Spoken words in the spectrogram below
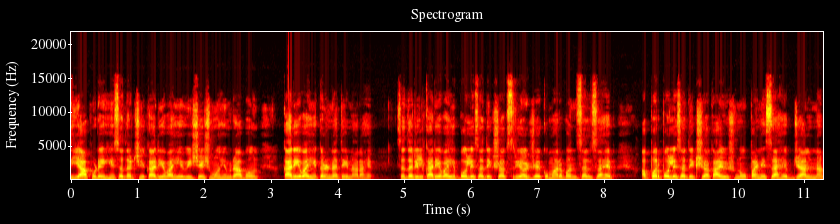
यापुढेही सदरची कार्यवाही विशेष मोहीम राबवून कार्यवाही करण्यात येणार आहे. सदरील कार्यवाही पोलीस अधीक्षक श्री अजय कुमार बन्सल साहेब अपर पोलीस अधीक्षक आयुष नोपाणी साहेब जालना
